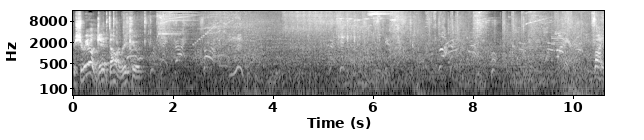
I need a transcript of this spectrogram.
We should be able to get it done with Riku. Fire!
